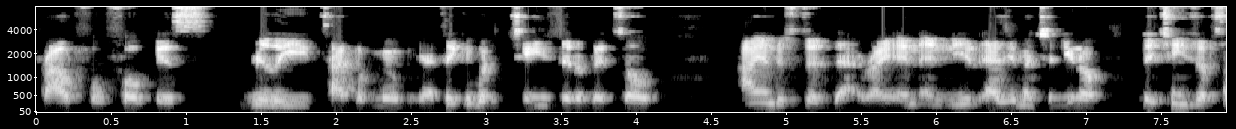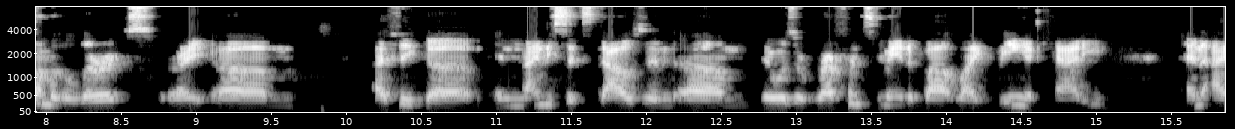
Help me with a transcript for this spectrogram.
proudful focus really type of movie. I think it would have changed it a bit. So I understood that, right? And and as you mentioned, you know, they changed up some of the lyrics, right? Um, I think uh, in '96,000 um, there was a reference made about like being a caddy, and I,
